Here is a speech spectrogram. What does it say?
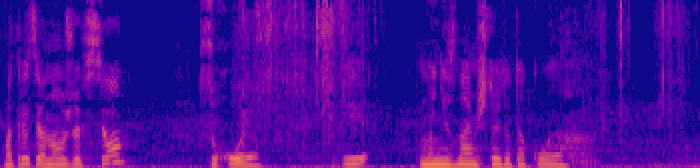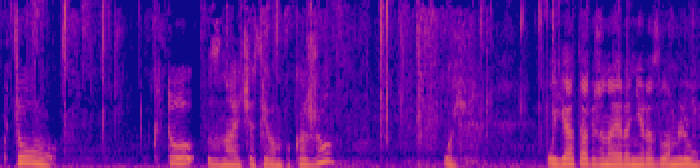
Смотрите, оно уже все сухое. И мы не знаем, что это такое. Кто, кто знает, сейчас я вам покажу. Ой, Ой, я также, наверное, не разломлю.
